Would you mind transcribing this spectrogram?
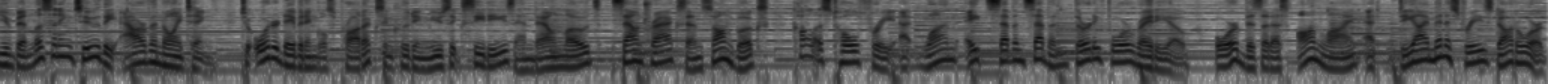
You've been listening to The Hour of Anointing. To order David Ingles products, including music CDs and downloads, soundtracks, and songbooks, call us toll free at 1 877 34 Radio or visit us online at diministries.org.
